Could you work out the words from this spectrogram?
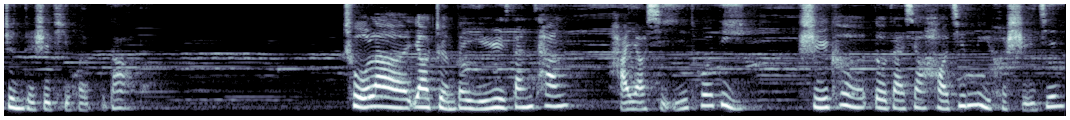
真的是体会不到的。除了要准备一日三餐，还要洗衣拖地。时刻都在消耗精力和时间，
